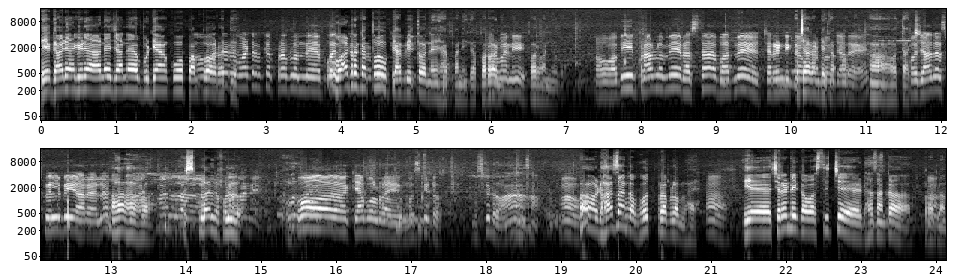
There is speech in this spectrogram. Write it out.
ये गाड़ियाँ गिड़िया आने जाने बुढ़िया को पंप वाटर रहते वाटर का प्रॉब्लम नहीं है वाटर का तो क्या भी तो नहीं है पानी का परवानी परवानी? परवानी और अभी प्रॉब्लम है रास्ता बाद में चरंडी का चरंडी का ज़्यादा है। हाँ, हाँ होता और ज़्यादा स्मेल भी आ रहा है ना? हाँ हाँ हाँ। स्मेल फुल वो क्या बोल रहे हैं? मस्किटो मस्किटो हाँ।, हाँ। हाँ। ढांसा का बहुत प्रॉब्लम है। हाँ। ये चरंडी का वास्तिच ढांसा का प्रॉब्लम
